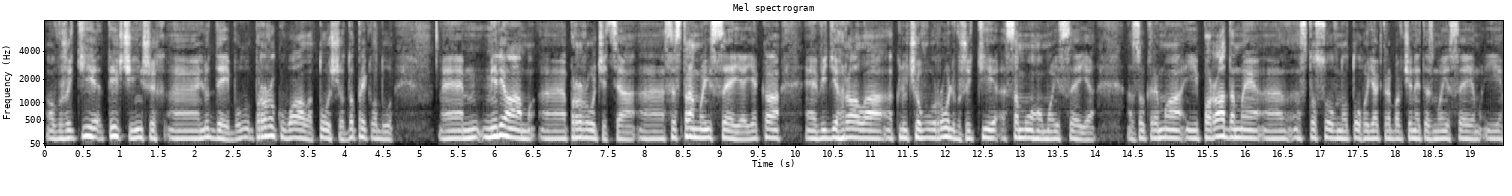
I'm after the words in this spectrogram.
в житті тих чи інших людей, пророкувала тощо. До прикладу, Міріам е, пророчиця, е, сестра Моїсея, яка е, відіграла ключову роль в житті самого Моїсея, зокрема і порадами е, стосовно того, як треба вчинити з Моїсеєм. І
